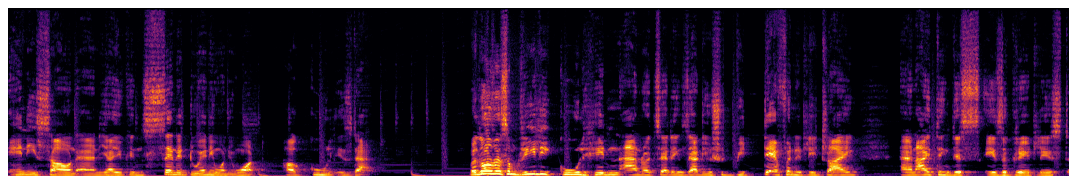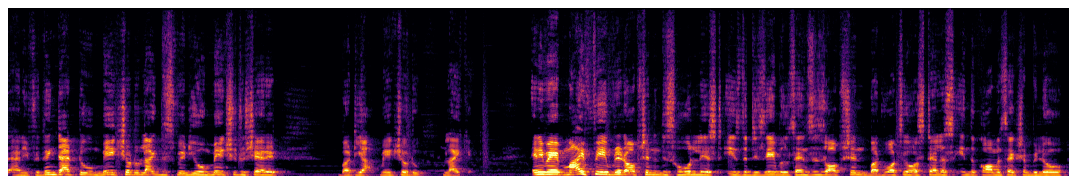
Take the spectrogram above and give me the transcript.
any sound and yeah, you can send it to anyone you want. How cool is that? Well, those are some really cool hidden Android settings that you should be definitely trying. And I think this is a great list. And if you think that too, make sure to like this video, make sure to share it. But yeah, make sure to like it. Anyway, my favorite option in this whole list is the disable sensors option, but what's yours? Tell us in the comment section below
